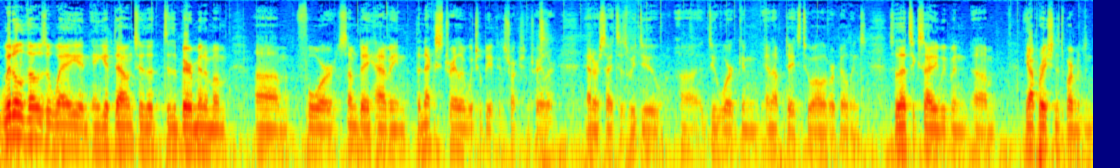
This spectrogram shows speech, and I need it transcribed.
whittle those away and, and get down to the, to the bare minimum um, for someday having the next trailer, which will be a construction trailer, at our sites as we do, uh, do work and, and updates to all of our buildings. So that's exciting. We've been, um, the operations department's been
